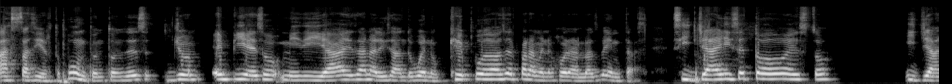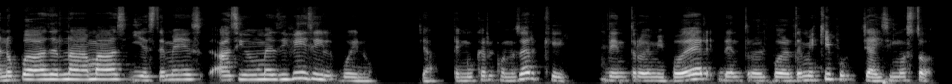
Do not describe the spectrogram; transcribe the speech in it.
hasta cierto punto. Entonces, yo empiezo, mi día es analizando, bueno, ¿qué puedo hacer para mejorar las ventas? Si ya hice todo esto y ya no puedo hacer nada más y este mes ha sido un mes difícil, bueno, ya tengo que reconocer que dentro de mi poder, dentro del poder de mi equipo, ya hicimos todo.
